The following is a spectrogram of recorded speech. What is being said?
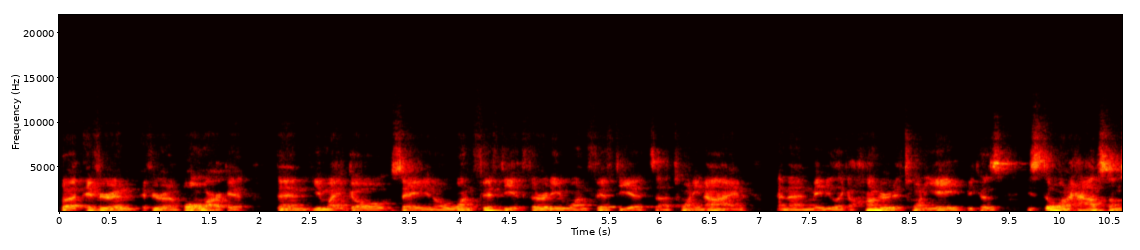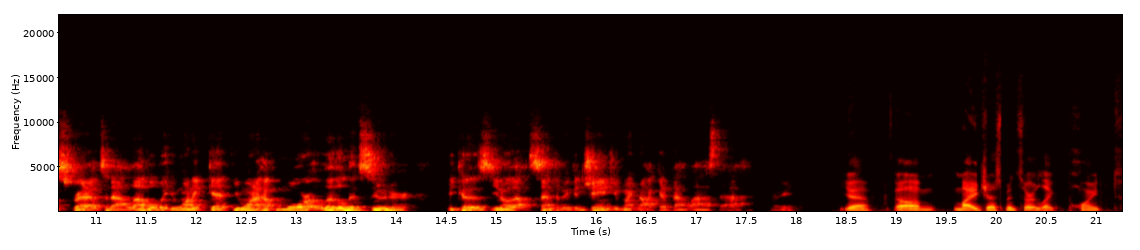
But if you're in if you're in a bull market, then you might go say you know 150 at 30 150 at uh, 29 and then maybe like 100 at 28 because you still want to have some spread out to that level but you want to get you want to have more a little bit sooner because you know that sentiment can change you might not get that last ad right Yeah. Um my adjustments are like point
